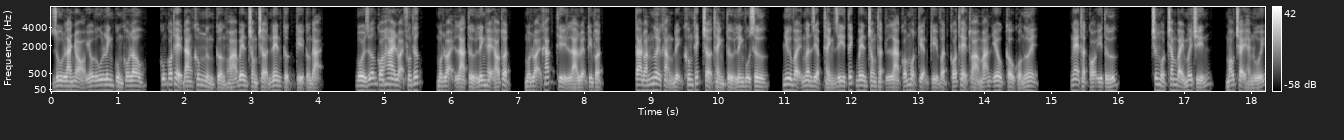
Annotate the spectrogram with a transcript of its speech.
Dù là nhỏ yếu ưu linh cùng khô lâu, cũng có thể đang không ngừng cường hóa bên trong trở nên cực kỳ cường đại. Bồi dưỡng có hai loại phương thức, một loại là tử linh hệ áo thuật, một loại khác thì là luyện kim thuật. Ta đoán ngươi khẳng định không thích trở thành tử linh vũ sư, như vậy ngân diệp thành di tích bên trong thật là có một kiện kỳ vật có thể thỏa mãn yêu cầu của ngươi. Nghe thật có ý tứ. Chương một trăm bảy mươi chín, máu chảy hẻm núi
